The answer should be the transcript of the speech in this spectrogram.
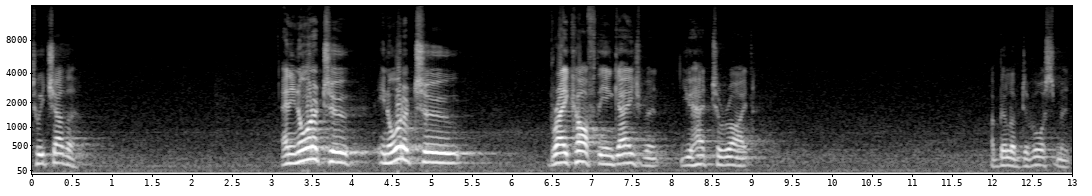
to each other. And in order to, in order to break off the engagement, you had to write a bill of divorcement.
